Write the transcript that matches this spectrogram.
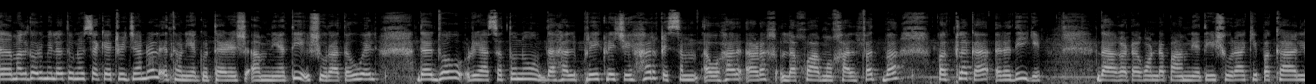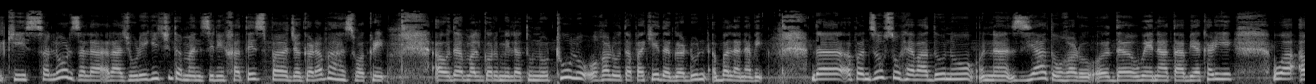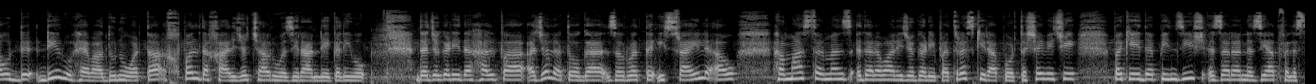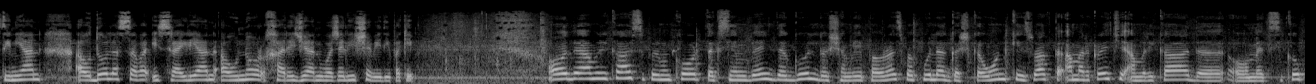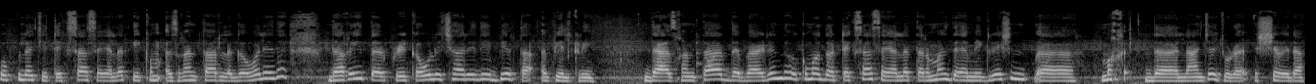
د ملګرو ملتونو سیکرټري جنرال انتونیو ګوترېش امنیتي شورا ته وویل، د دوو ریاستونو د حل پرېکړې چې هر قسم او هر اړخ له خوا مخالفت به په کلکه ردېږي. دا غټه غونډه په امنیتي شورا کې په کال کې څلور ځله راجوړېږي چې د منځني ختیځ په جګړه بحث وکړي او د ملګرو ملتونو ټولو غړو ته پکې د ګډون بلنه وي. د پنځوسو هیوادونو نه زیاتو غړو د وینا تابیا کړی وه او ډیرو هیوادونو ورته خپل د خارجه چارو وزیران لیږلی وو. د جګړی د حل په عجله توګه ضرورت د اسراییل او حماس تر منځ د روانی جګړی په ترڅ کی راپورته شوی چی پکی د پنځیش زره نه زیات فلسطینیان او دولس سوه اسراییلیان او نور خارجیان وژل شوی دی پکی او د امریکا سپریم کورټ تقسیم بنچ د ګل د شنبه په ورځ په پوله غشکون کې ځواک ته امر کړی چې امریکا د او مکسیکو په پوله چې ټکساس ایالت کې کوم ازغن تار لګولې ده د غي تر پرې کولو چارې دی بیرته اپیل کړي د ازغن تار د بایډن د حکومت د ټکساس ایالت ترمنځ د امیګریشن مخ د لانجه جوړه شوې ده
